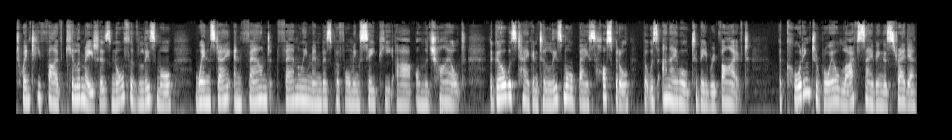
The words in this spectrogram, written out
25 kilometres north of Lismore Wednesday and found family members performing CPR on the child. The girl was taken to Lismore Base Hospital but was unable to be revived. According to Royal Life Saving Australia,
